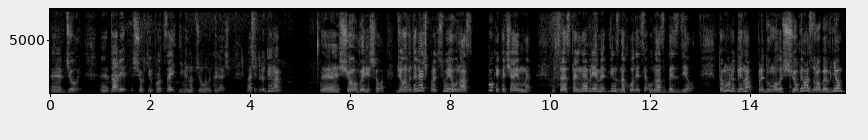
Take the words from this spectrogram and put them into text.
е, бджоли. Е, Далі, що хотів про цей іменно бджоловидаляч. Значить, людина е, що вирішила? Бджоловидаляч працює у нас, поки качає мед. Все остальне время він знаходиться у нас без діла. Тому людина придумала, що вона зробить в ньому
